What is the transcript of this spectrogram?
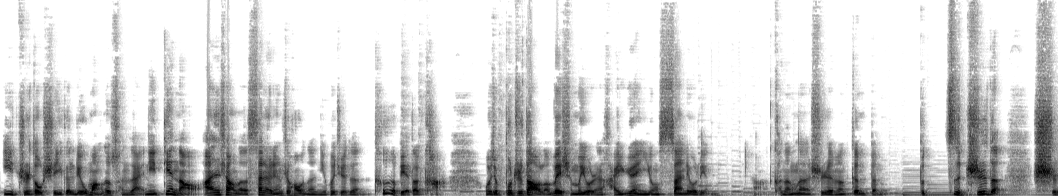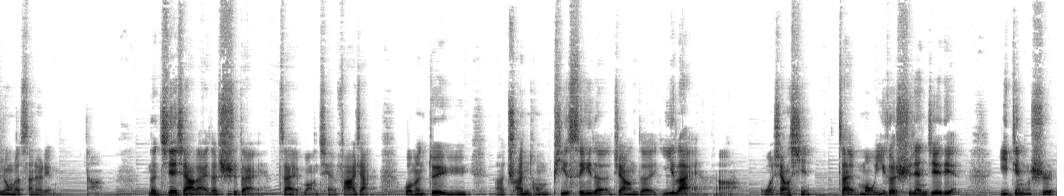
一直都是一个流氓的存在。你电脑安上了三六零之后呢，你会觉得特别的卡，我就不知道了，为什么有人还愿意用三六零啊？可能呢是人们根本不自知的使用了三六零啊。那接下来的时代再往前发展，我们对于啊传统 PC 的这样的依赖啊。我相信，在某一个时间节点，一定是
